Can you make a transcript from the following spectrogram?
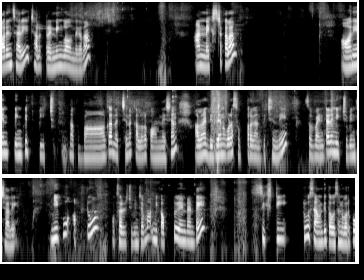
ఆరెంజ్ సారీ చాలా ట్రెండింగ్లో ఉంది కదా. And next colour onion pink with peach నాకు బాగా నచ్చిన కలర్ కాంబినేషన్ అలానే డిజైన్ కూడా సూపర్గా అనిపించింది. సో వెంటనే మీకు చూపించాలి. మీకు అప్ టు ఒకసారి చూపించమ్మా మీకు అప్ టు ఏంటంటే సిక్స్టీ టు సెవెంటీ థౌసండ్ వరకు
